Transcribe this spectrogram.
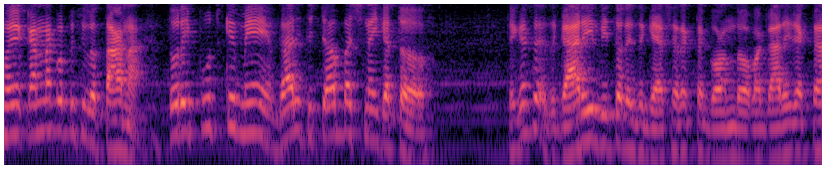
হয়ে কান্না করতেছিল তা না। তোর এই পুচকে মেয়ে, গাড়িতে অভ্যাস নাই কত ঠিক আছে? গাড়ির ভিতরে যে গ্যাসের একটা গন্ধ বা গাড়ির একটা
